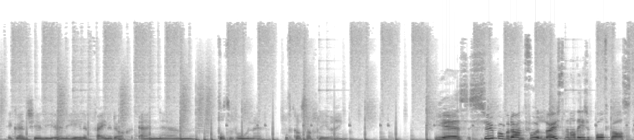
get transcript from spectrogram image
Ik wens jullie een hele fijne dag en um, tot de volgende podcastaflevering. Yes, super bedankt voor het luisteren naar deze podcast.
